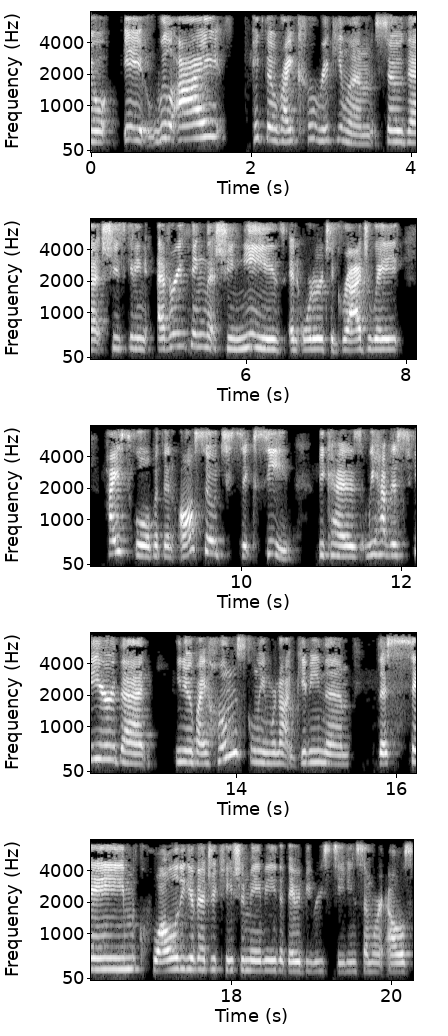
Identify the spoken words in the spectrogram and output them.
know, it, will I pick the right curriculum so that she's getting everything that she needs in order to graduate high school, but then also to succeed? Because we have this fear that, you know, by homeschooling, we're not giving them the same quality of education maybe that they would be receiving somewhere else.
